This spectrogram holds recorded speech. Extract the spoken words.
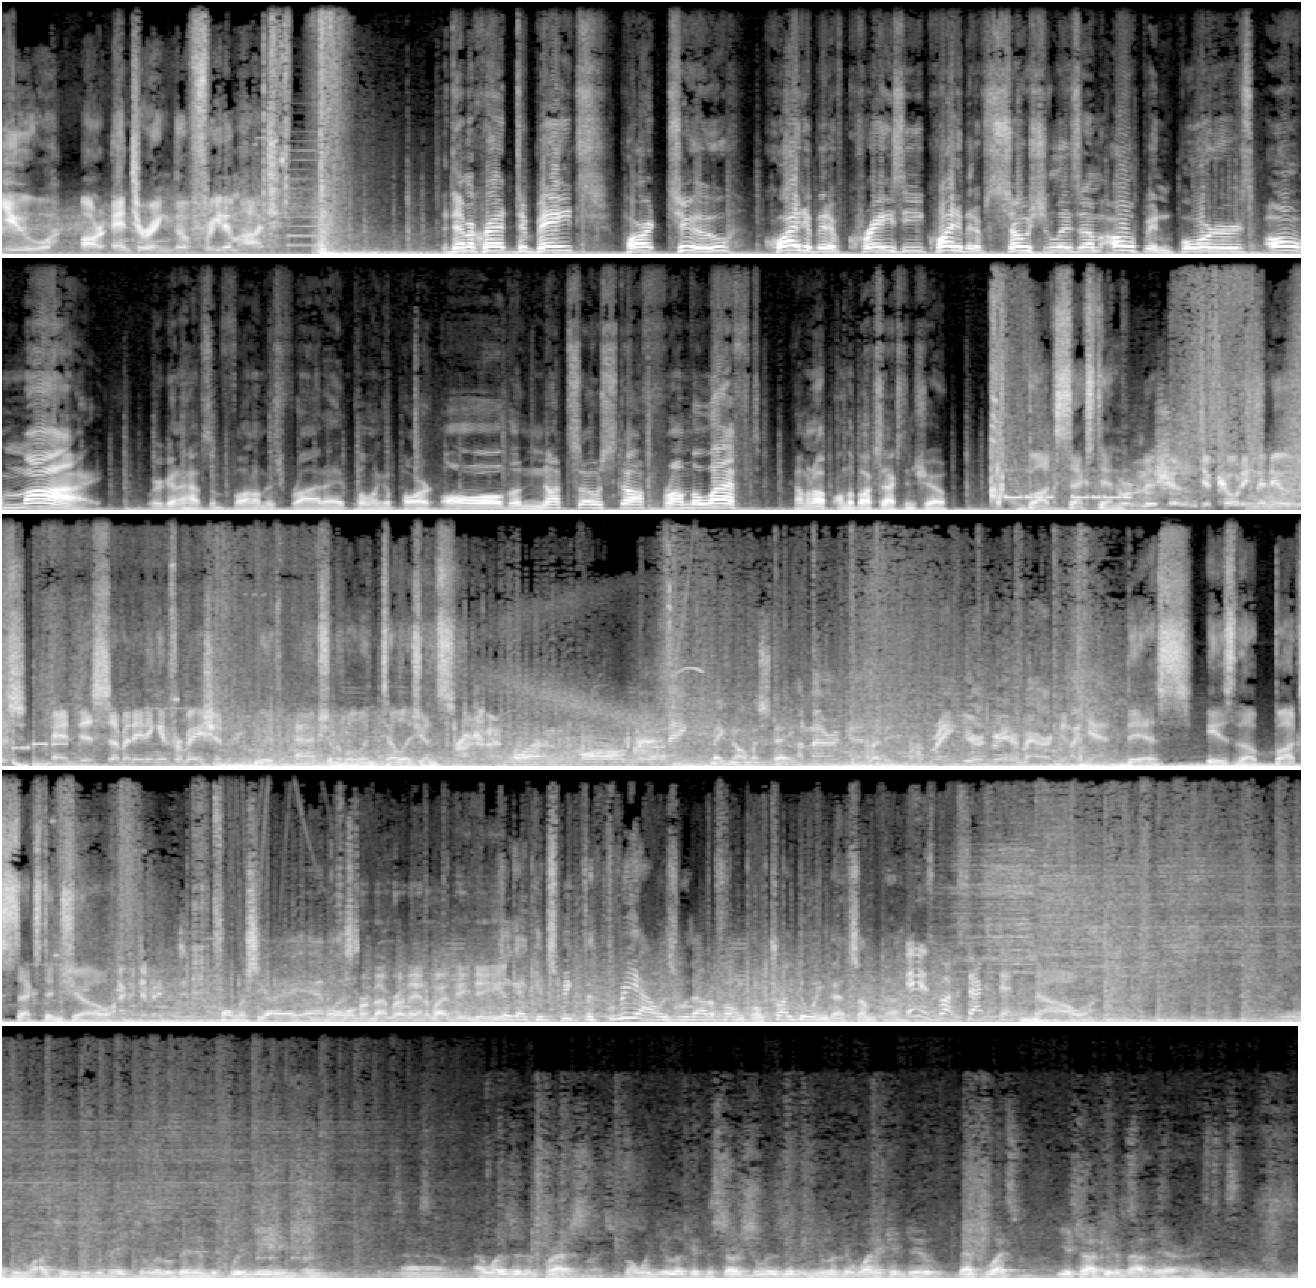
You are entering the Freedom Hut. The Democrat debate, part two. Quite a bit of crazy, quite a bit of socialism, open borders. Oh my! We're going to have some fun on this Friday, pulling apart all the nutso stuff from the left. Coming up on the Buck Sexton Show. Buck Sexton. Mission decoding the news and disseminating information with actionable intelligence. One small step. Make no mistake. America. Ready. Great. You're a great American. Again. This is the Buck Sexton Show. Activate. Former CIA analyst. former member of the NYPD. I think I can speak for three hours without a phone call. Try doing that sometime. It is Buck Sexton. Now, You know, I've been watching the debates a little bit in between meetings, and uh, I wasn't impressed. But when you look at the socialism and you look at what it can do, that's what you're talking about there. And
